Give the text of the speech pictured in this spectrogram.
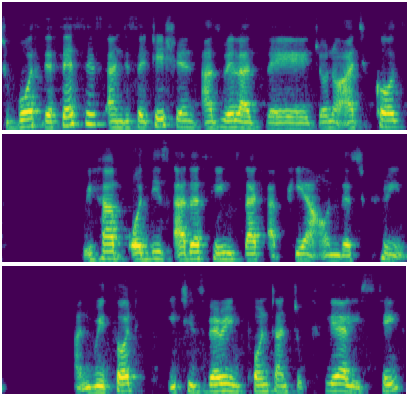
to both the thesis and dissertation as well as the journal articles. We have all these other things that appear on the screen. And we thought it is very important to clearly state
